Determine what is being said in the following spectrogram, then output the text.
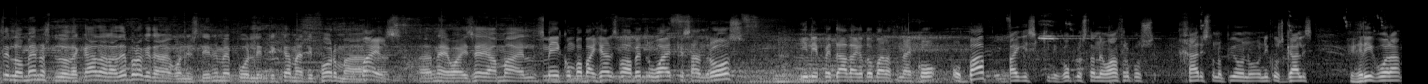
Δηλωμένο στην 12 αλλά δεν πρόκειται να αγωνιστεί. Είναι με πολιτικά με τη φόρμα. Miles. Α, ναι, ο Αϊζέα Μάιλς. Μέικον, Παπαγιάννη, Παπαπέτρου, Βάιτ και Σανδρός. Είναι η πεντάδα για τον Παναθηναϊκό ο ΠΑΠ. Ο Άγιο Κυνηγόπουλος ήταν ο άνθρωπος χάρη στον οποίο ο Νίκος Γκάλης γρήγορα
